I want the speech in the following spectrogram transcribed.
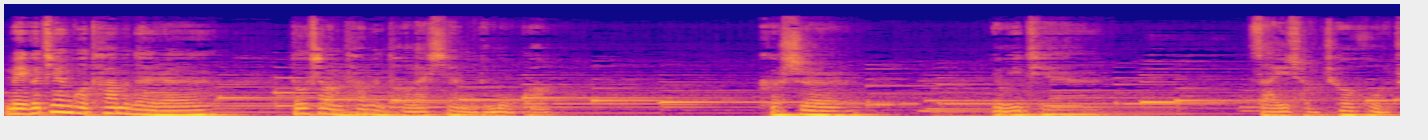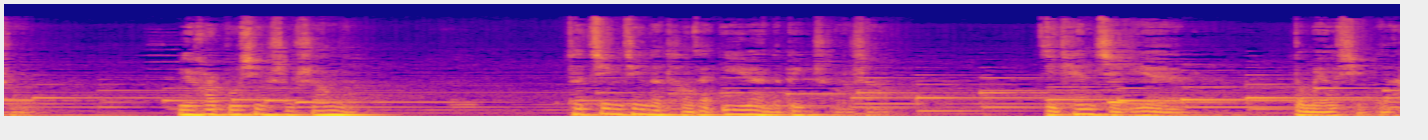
每个见过他们的人。都向他们投来羡慕的目光。可是，有一天，在一场车祸中，女孩不幸受伤了。她静静地躺在医院的病床上，几天几夜都没有醒过来。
